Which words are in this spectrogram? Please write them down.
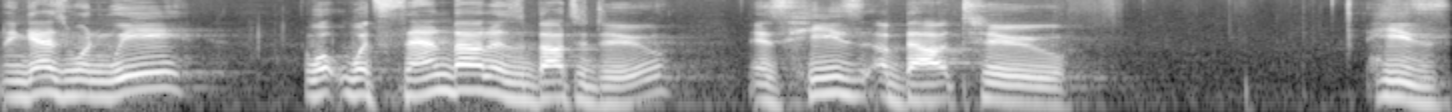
And guys, when we, what, what Sanballat is about to do is he's about to, he's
